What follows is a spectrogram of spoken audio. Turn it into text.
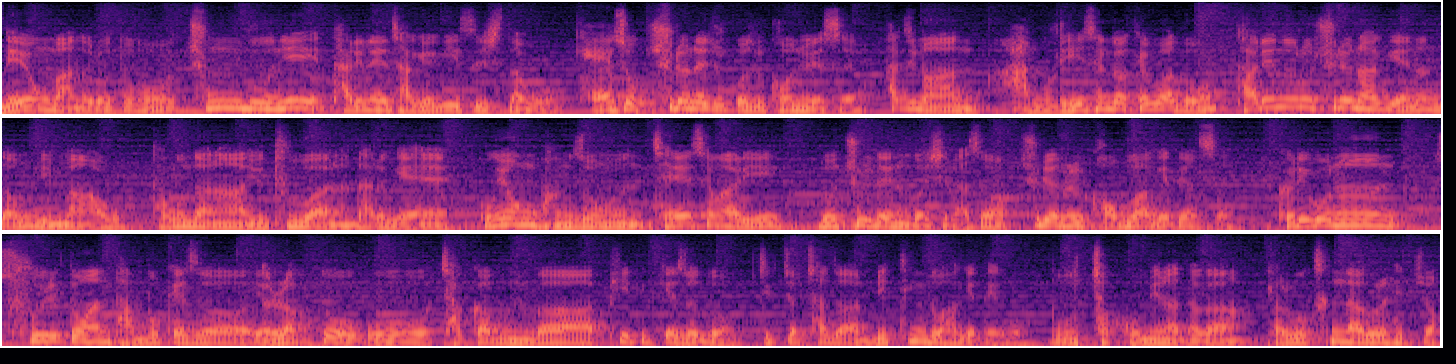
내용만으로도 충분히 달인의 자격이 있으시다고 계속 출연해 줄 것을 권유했어요. 하지만 아무리 생각해봐도 달인으로 출연하기에는 너무 민망하고 더군다나 유튜브와는 다르게 공영방송은 제 생활이 노출되는 것이라서 출연을 거부하게 되었어요. 그리고는 수일 동안 반복해서 연락도 오고 작가분과 PD께서도 직접 찾아 미팅도 하게 되고 무척 고민하다가 결국 승낙을 했죠.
